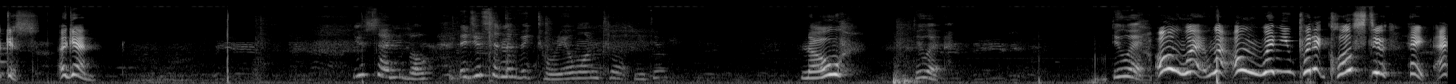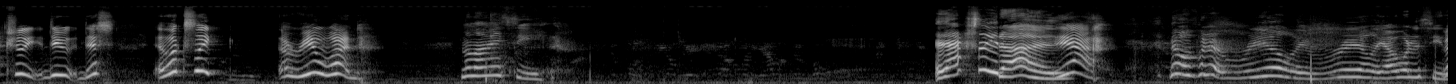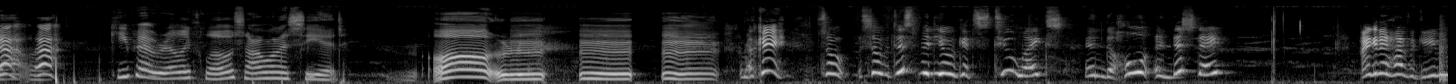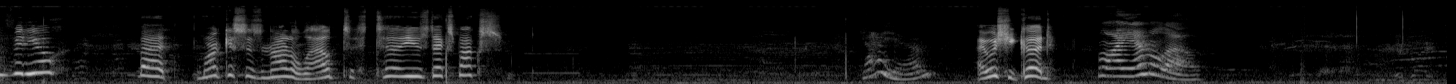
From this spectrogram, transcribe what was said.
Marcus, again. You send both. Did you send the Victoria one to YouTube? No. Do it. Do it. Oh, what, what, oh, when you put it close to, hey, actually, do this. It looks like a real one. No, let me see. It actually does. Yeah. No, put it really, really. I want to see that Ah, one. ah. Keep it really close. I want to see it. Oh. Mm, mm, mm. Okay, so so if this video gets two likes and the whole and this day, I'm gonna have a gaming video, but Marcus is not allowed to, to use the Xbox. Yeah, I am. I wish he could. Well, I am allowed.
